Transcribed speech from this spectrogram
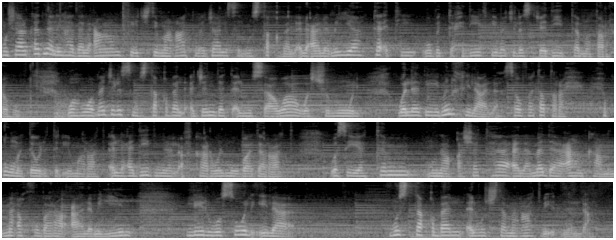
مشاركتنا لهذا العام في اجتماعات مجالس المستقبل العالمية تأتي وبالتحديد في مجلس جديد تم طرحه وهو مجلس مستقبل أجندة المساواة والشمول والذي من خلاله سوف تطرح حكومة دولة الإمارات العديد من الأفكار والمبادرات وسيتم مناقشتها على مدى عام كامل مع خبراء عالميين للوصول إلى مستقبل المجتمعات بإذن الله.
